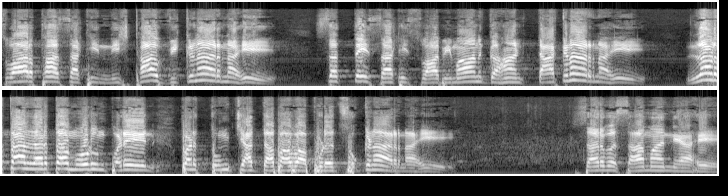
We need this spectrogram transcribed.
स्वार्थासाठी निष्ठा विकणार नाही सत्तेसाठी स्वाभिमान गहाण टाकणार नाही लढता लढता मोडून पडेन पण तुमच्या दबावा पुढे झुकणार नाही. सर्वसामान्य आहे.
